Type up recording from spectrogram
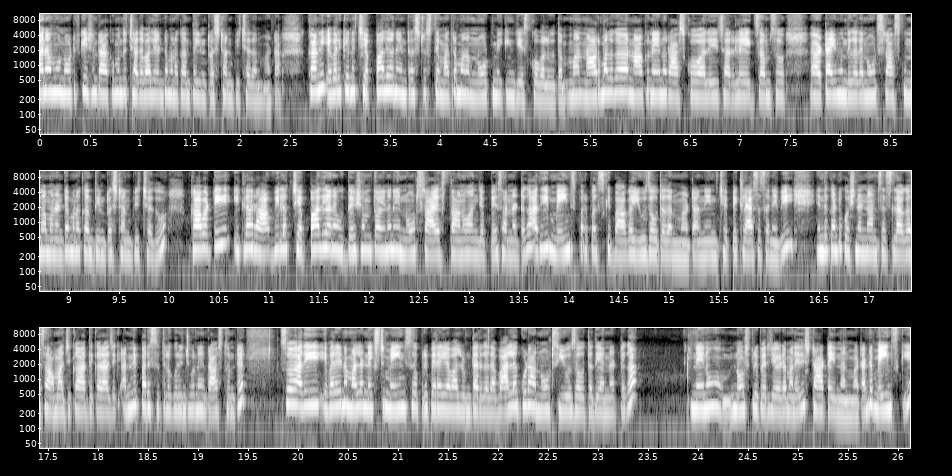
మనము నోటిఫికేషన్ రాకముందు చదవాలి అంటే మనకు అంత ఇంట్రెస్ట్ అనిపించదు అనమాట కానీ ఎవరికైనా చెప్పాలి అని ఇంట్రెస్ట్ వస్తే మాత్రం మనం నోట్ మేకింగ్ చేసుకోగలుగుతాం. మన నార్మల్గా నాకు నేను రాసుకోవాలి సరేలే ఎగ్జామ్స్ టైం ఉంది కదా నోట్స్ రాసుకుందాం అంటే మనకు అంత ఇంట్రెస్ట్ అనిపించదు. కాబట్టి ఇట్లా రా వీళ్ళకి చెప్పాలి అనే ఉద్దేశంతో అయినా నేను నోట్స్ రాస్తాను అని చెప్పేసి అన్నట్టుగా అది మెయిన్స్ పర్పస్కి బాగా యూజ్ అవుతుంది అనమాట నేను చెప్పే క్లాసెస్ అనేవి. ఎందుకంటే క్వశ్చన్ అండ్ ఆన్సర్స్ లాగా సామాజిక ఆర్థిక రాజకీయ అన్ని పరిస్థితుల గురించి నేను రాస్తుంటే. సో అది ఎవరైనా మళ్ళీ నెక్స్ట్ మెయిన్స్ ప్రిపేర్ అయ్యే వాళ్ళు ఉంటారు కదా వాళ్ళకు కూడా నోట్స్ యూజ్ అవుతుంది అన్నట్టుగా నేను నోట్స్ ప్రిపేర్ చేయడం అనేది స్టార్ట్ అయింది అనమాట అంటే మెయిన్స్కి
